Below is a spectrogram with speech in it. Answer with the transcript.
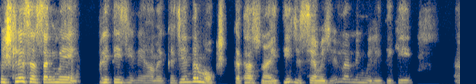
पिछले सत्संग में प्रीति जी ने हमें गजेंद्र मोक्ष कथा सुनाई थी जिससे हमें ये लर्निंग मिली थी कि आ,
